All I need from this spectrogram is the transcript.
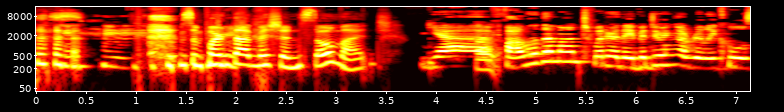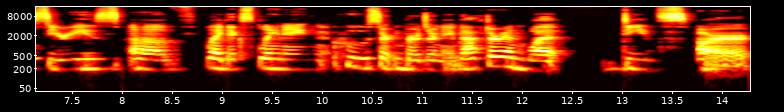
Support that mission so much. Yeah, Oh, yeah. follow them on Twitter. They've been doing a really cool series of like explaining who certain birds are named after and what deeds are,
